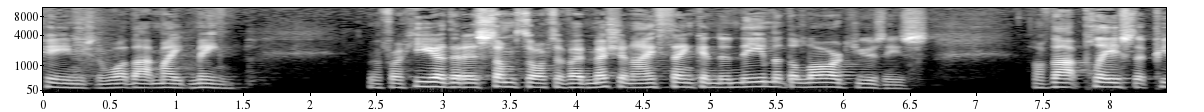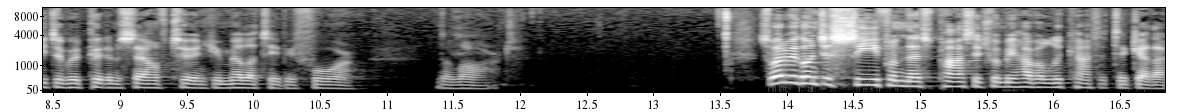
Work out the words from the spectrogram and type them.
changed and what that might mean. And for here, there is some sort of admission, I think, in the name that the Lord uses of that place that Peter would put himself to in humility before the Lord. So, what are we going to see from this passage when we have a look at it together?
